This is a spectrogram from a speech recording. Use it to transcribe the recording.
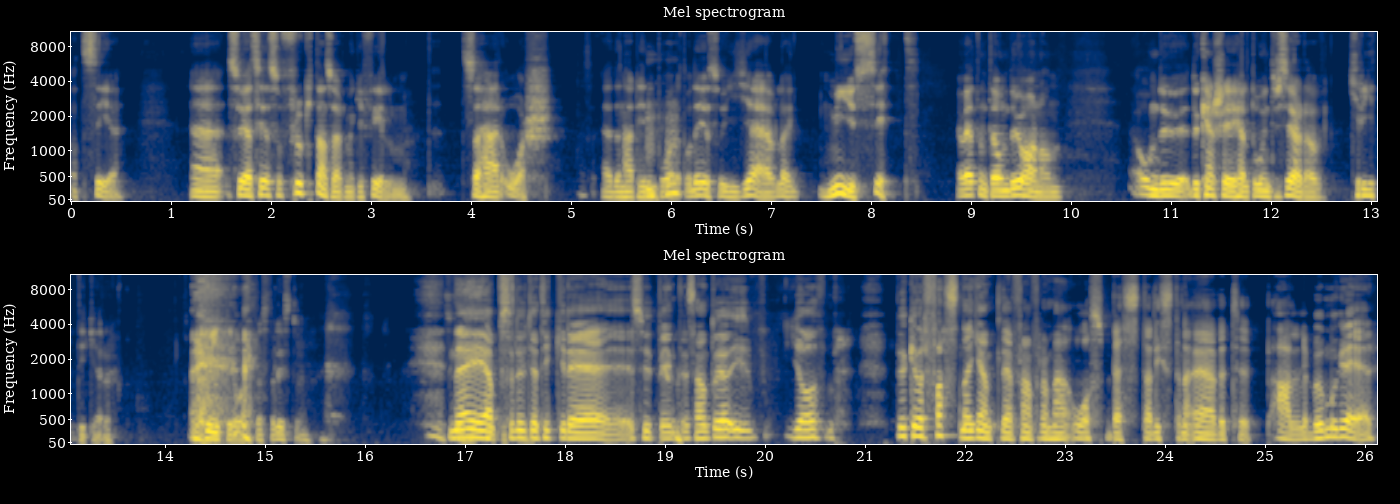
att se. Eh, så jag ser så fruktansvärt mycket film så här års. Eh, den här tiden på Mhm. året. Och det är så jävla mysigt. Jag vet inte om du har någon... Om du, du kanske är helt ointresserad av kritiker. Skiter i årsbästa listor. Nej, absolut. Jag tycker det är superintressant. Och jag, jag brukar väl fastna egentligen framför de här årsbästa listorna över typ album och grejer.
